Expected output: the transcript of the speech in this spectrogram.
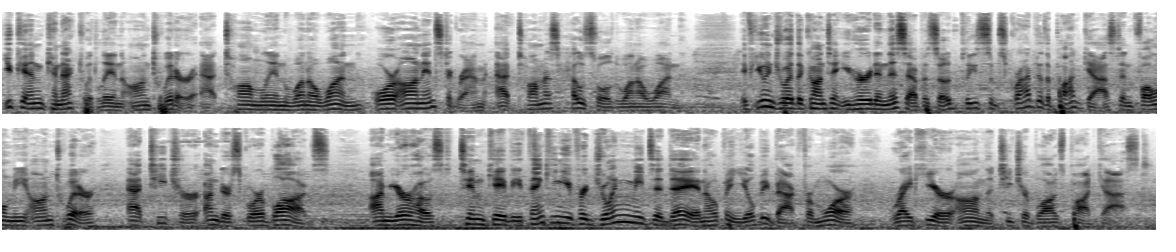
You can connect with Lynn on Twitter at ThomLynn101 or on Instagram at ThomasHousehold101. If you enjoyed the content you heard in this episode, please subscribe to the podcast and follow me on Twitter at teacher underscore blogs. I'm your host, Tim Cavey, thanking you for joining me today and hoping you'll be back for more right here on the Teacher Blogs podcast.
